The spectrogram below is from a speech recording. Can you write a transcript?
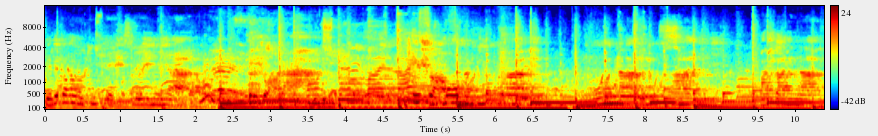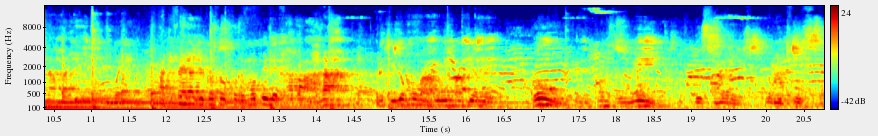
Jadi kamu mungkin fela di ko ko mo pele ga bana re tlile go ba uma ke re go and consummate this marriage lo mo thusa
